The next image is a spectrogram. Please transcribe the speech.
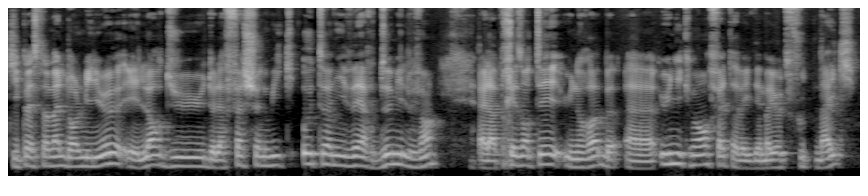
qui pèse pas mal dans le milieu. Et lors du, de la Fashion Week automne-hiver 2020, elle a présenté une robe euh, uniquement faite avec des maillots de foot Nike.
